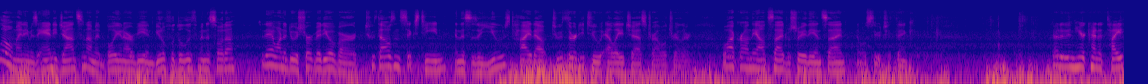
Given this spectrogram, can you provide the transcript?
Hello, my name is Andy Johnson. I'm at Bullyan RV in beautiful Duluth, Minnesota. Today I want to do a short video of our 2016, and this is a used Hideout 232 LHS travel trailer. We'll walk around the outside, we'll show you the inside, and we'll see what you think. Got it in here kind of tight,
